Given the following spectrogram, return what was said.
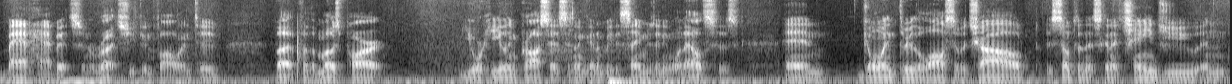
bad habits and ruts you can fall into. But for the most part, your healing process isn't going to be the same as anyone else's. And going through the loss of a child is something that's going to change you and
